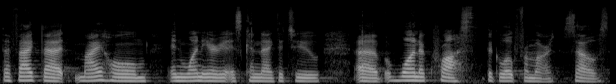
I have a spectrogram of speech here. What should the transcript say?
the fact that my home in one area is connected to uh, one across the globe from ourselves?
